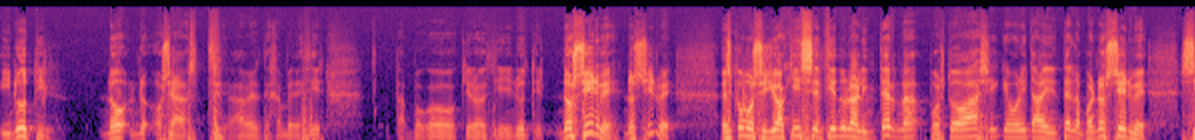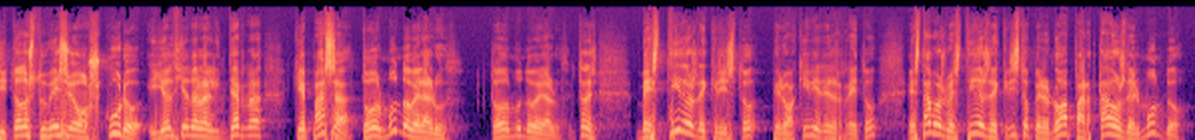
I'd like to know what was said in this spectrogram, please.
inútil. No, no, o sea, a ver, déjame decir, tampoco quiero decir inútil. No sirve, no sirve. Es como si yo aquí se enciendo una linterna, pues todo así, ah, qué bonita la linterna, pues no sirve. Si todo estuviese oscuro y yo enciendo la linterna, ¿qué pasa? Todo el mundo ve la luz, todo el mundo ve la luz. Entonces, vestidos de Cristo, pero aquí viene el reto, estamos vestidos de Cristo, pero no apartados del mundo,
